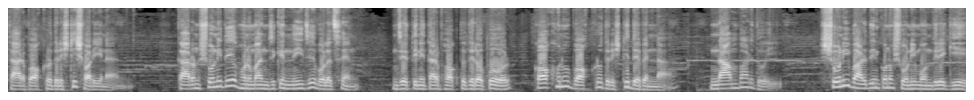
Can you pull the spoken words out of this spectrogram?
তার বক্রদৃষ্টি সরিয়ে নেন। কারণ শনিদেব হনুমানজিকে নিজে বলেছেন যে তিনি তার ভক্তদের ওপর কখনো বক্র দৃষ্টি দেবেন না। নাম্বার দুই, শনিবার দিন কোনো শনি মন্দিরে গিয়ে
